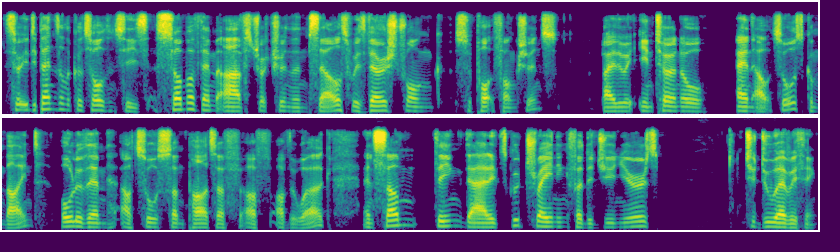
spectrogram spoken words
So it depends on the consultancies. Some of them have structured themselves with very strong support functions. By the way, internal and outsource combined. All of them outsource some parts of, of, of the work. And some think that it's good training for the juniors to do everything.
